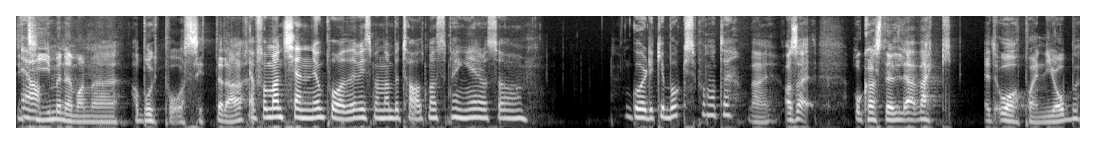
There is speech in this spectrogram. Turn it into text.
De Ja. timene man eh, har brukt på å sitte der. ja, for man kjenner jo på det hvis man har betalt masse penger, og så går det ikke i boks, på en måte. Nei, altså, Å kaste vekk et år på en jobb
